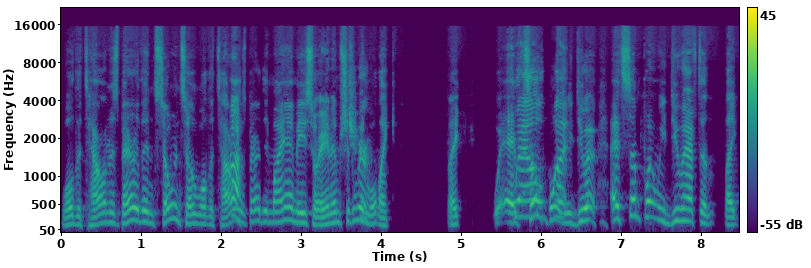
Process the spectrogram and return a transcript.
well the talent is better than so and so. Well the talent Huh. is better than Miami, so A and M should Sure. win. Well like like at Well, some point but- we do at some point we do have to like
